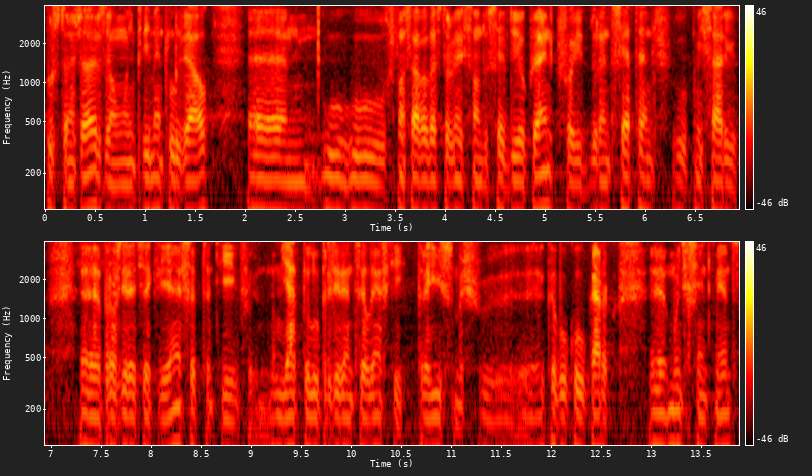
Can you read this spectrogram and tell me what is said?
por estrangeiros, é um impedimento legal. O, o, responsável desta organização do Save the Ukraine, que foi durante sete anos o comissário para os direitos da criança, portanto, e foi nomeado pelo presidente Zelensky para isso, mas acabou com o cargo eh, muito recentemente,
